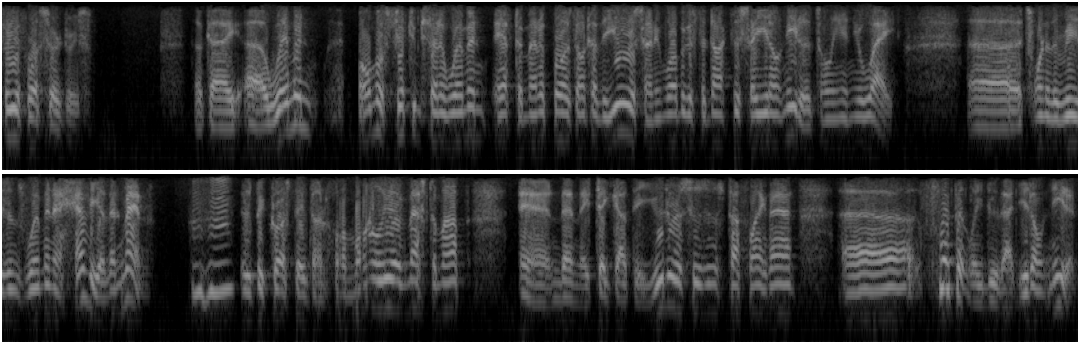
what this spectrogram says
three or four surgeries. Okay, uh, women, almost 50% of women after menopause don't have the uterus anymore because the doctors say you don't need it. It's only in your way. Uh, it's one of the reasons women are heavier than men. Mm-hmm. Is because they've done hormonally, they've messed them up, and then they take out their uteruses and stuff like that. Uh, flippantly do that. You don't need it.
